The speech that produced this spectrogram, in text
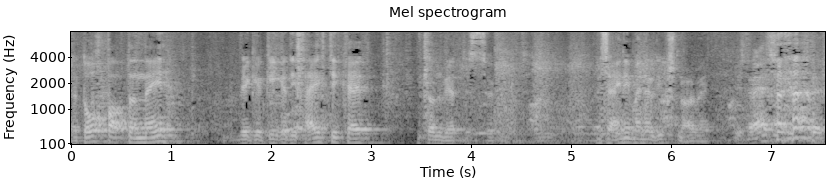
der Dachbau dann rein, wegen, gegen die Feuchtigkeit, und dann wird das zugemacht. Das ist eine meiner liebsten Arbeiten. Das 30 Minuten.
